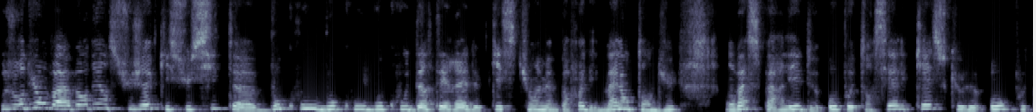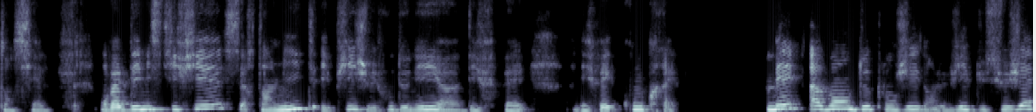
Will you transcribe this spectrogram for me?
Aujourd'hui, on va aborder un sujet qui suscite euh, beaucoup, beaucoup, beaucoup d'intérêt, de questions et même parfois des malentendus. On va se parler de haut potentiel. Qu'est-ce que le haut potentiel? On va démystifier certains mythes et puis je vais vous donner euh, des faits, des faits concrets. Mais avant de plonger dans le vif du sujet,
